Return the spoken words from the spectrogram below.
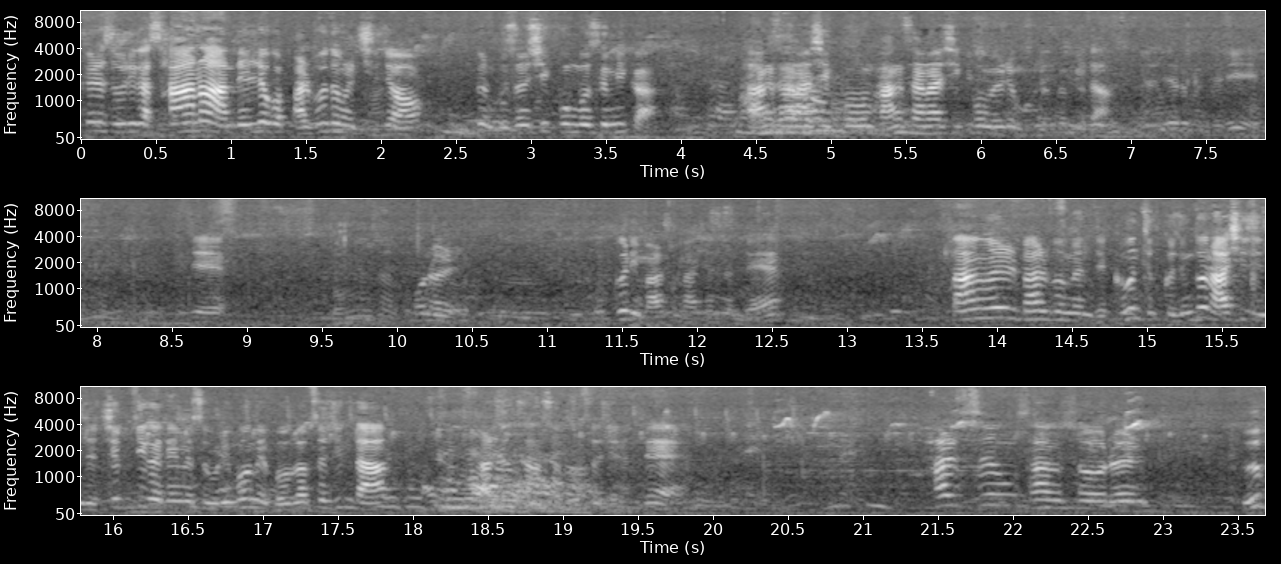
그래서 우리가 산화 안 되려고 발부등을 치죠. 그럼 무슨 식품 먹습니까? 항산화 식품, 항산화 식품 이런 먹는 겁니다. 여러분들 이 이제 오늘 그 먹거리 말씀하셨는데 땅을 밟으면 이제 그건 그 정도는 아시죠? 이제 접지가 되면서 우리 몸에 뭐가 없어진다? 활성산소가 없어지는데 활성산소를 없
